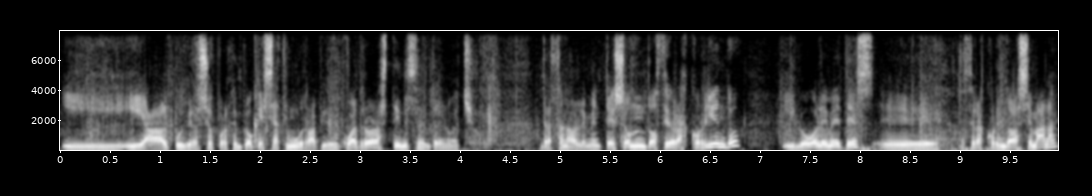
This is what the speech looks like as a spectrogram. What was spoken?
Y, al Puy Grasos, por ejemplo, que se hace muy rápido, en 4 horas tienes el entreno hecho, razonablemente, son 12 horas corriendo y luego le metes eh, 12 horas corriendo a la semana,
